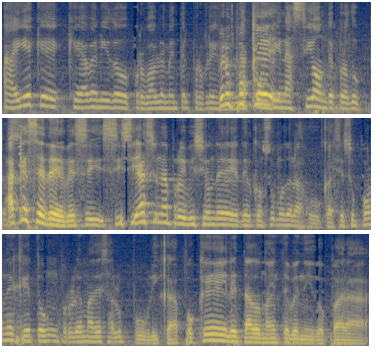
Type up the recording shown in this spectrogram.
Ahí es que, que ha venido probablemente el problema. Pero la combinación de productos. ¿A qué se debe? Si si, si hace una prohibición de- del consumo de la juca, y se supone que esto es un problema de salud pública, ¿por qué el Estado no ha intervenido para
